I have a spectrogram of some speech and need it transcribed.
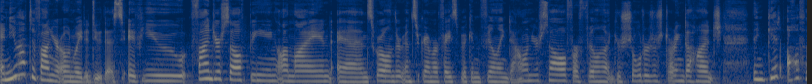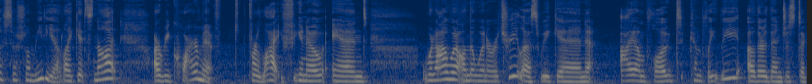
and you have to find your own way to do this. If you find yourself being online and scrolling through Instagram or Facebook and feeling down on yourself or feeling like your shoulders are starting to hunch, then get off of social media. Like it's not a requirement for life, you know? And when I went on the winter retreat last weekend, I unplugged completely, other than just to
